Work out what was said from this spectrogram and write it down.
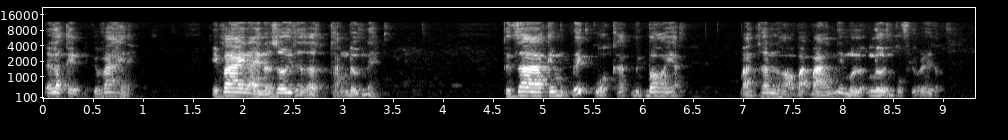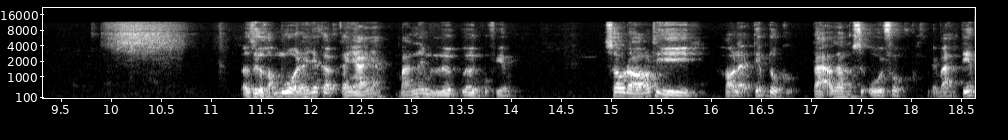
Đây là cái cái vai này. Cái vai này nó rơi rất là thẳng đứng này. Thực ra cái mục đích của các big boy á bản thân họ bán đi một lượng lớn cổ phiếu đây rồi ở dự họ mua ở đây nhé cả nhà nhé bán lên một lượng lớn cổ phiếu. Sau đó thì họ lại tiếp tục tạo ra sự hồi phục để bán tiếp.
